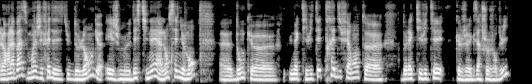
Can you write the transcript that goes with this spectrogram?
Alors à la base, moi j'ai fait des études de langue et je me destinais à l'enseignement, euh, donc euh, une activité très différente euh, de l'activité que j'exerce aujourd'hui.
